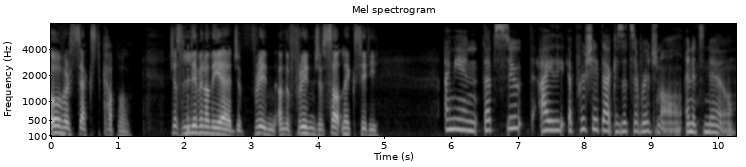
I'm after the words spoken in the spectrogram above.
oversexed couple, just living on the edge of fringe on the fringe of Salt Lake City. I mean, that's su- I appreciate that because it's original and it's new,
